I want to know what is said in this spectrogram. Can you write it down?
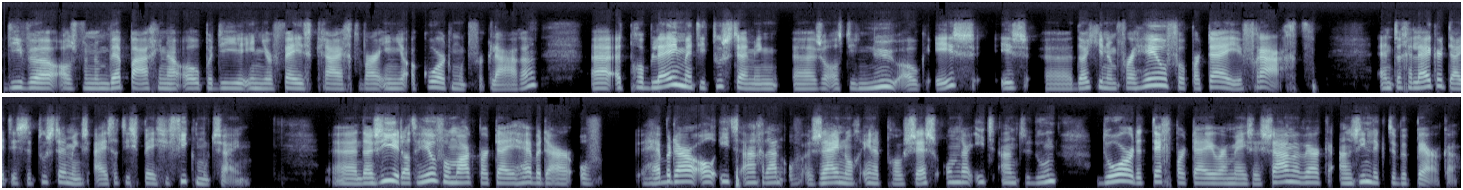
die we als we een webpagina open, die je in je face krijgt, waarin je akkoord moet verklaren. het probleem met die toestemming, zoals die nu ook is, is dat je hem voor heel veel partijen vraagt. En tegelijkertijd is de toestemmingseis dat die specifiek moet zijn. Uh, dan zie je dat heel veel marktpartijen hebben daar of hebben daar al iets aan gedaan of zijn nog in het proces om daar iets aan te doen, door de techpartijen waarmee ze samenwerken aanzienlijk te beperken.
